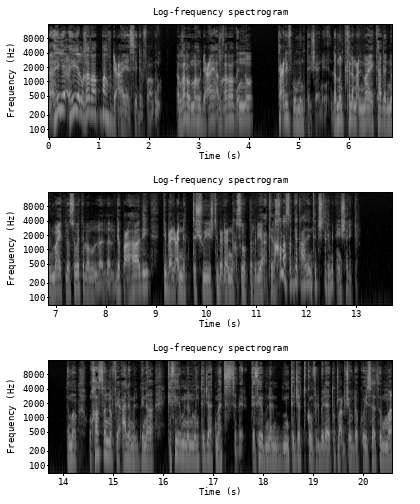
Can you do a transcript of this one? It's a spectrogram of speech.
هي هي الغرض ما هو دعاية يا سيدي الفاضل. الغرض ما هو دعاية الغرض إنه تعريف بمنتج يعني. لما نتكلم عن المايك هذا إنه المايك لو سويت له ال- ال- القطعة هذه تبعد عنك التشويش تبعد عنك صوت الرياح كذا خلاص القطعة هذه أنت تشتري من أي شركة. تمام؟ وخاصة إنه في عالم البناء كثير من المنتجات ما تستمر كثير من المنتجات تكون في البداية تطلع بجودة كويسة ثم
